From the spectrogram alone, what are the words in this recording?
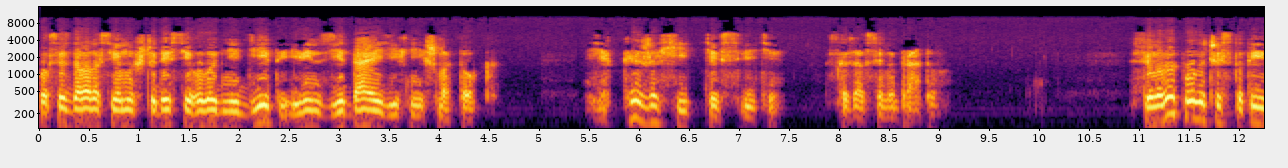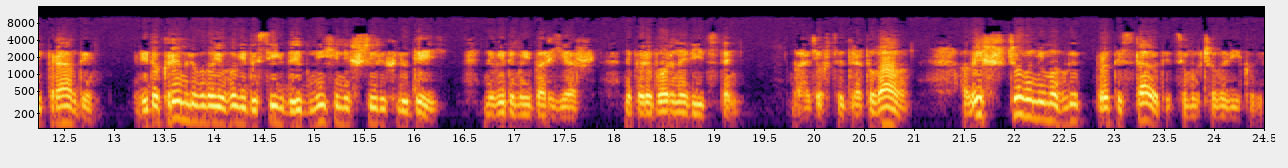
бо все здавалося йому, що десь ті голодні діти, і він з'їдає їхній шматок. Яке жахіття в світі, сказав Семибратов. Силове поле чистоти і правди відокремлювало його від усіх дрібних і нещирих людей, невидимий бар'єр, непереборна відстань. Багатьох це дратувало, але що вони могли протиставити цьому чоловікові?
